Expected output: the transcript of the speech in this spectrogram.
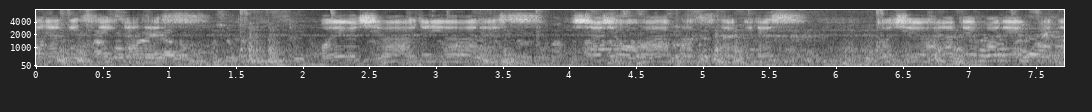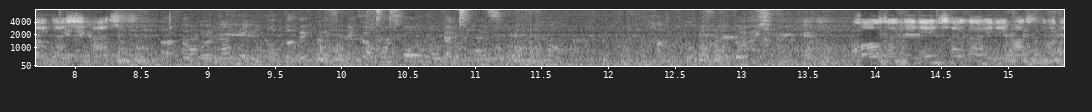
南吹田です。お出口は左側です。車掌はまっすぐです。途中花店までご案内いたします。響すると低いけどこの先電車が入れますので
